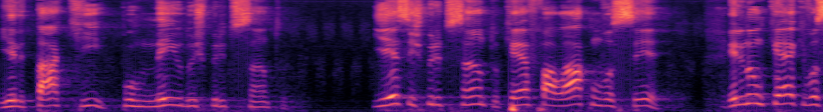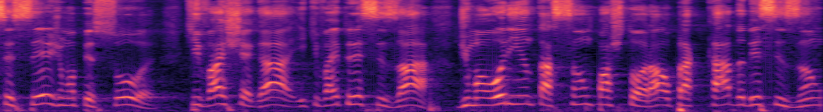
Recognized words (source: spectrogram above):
E ele está aqui por meio do Espírito Santo. E esse Espírito Santo quer falar com você. Ele não quer que você seja uma pessoa que vai chegar e que vai precisar de uma orientação pastoral para cada decisão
